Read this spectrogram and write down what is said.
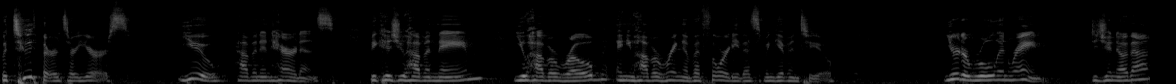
But two thirds are yours. You have an inheritance because you have a name, you have a robe, and you have a ring of authority that's been given to you. You're to rule and reign. Did you know that?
